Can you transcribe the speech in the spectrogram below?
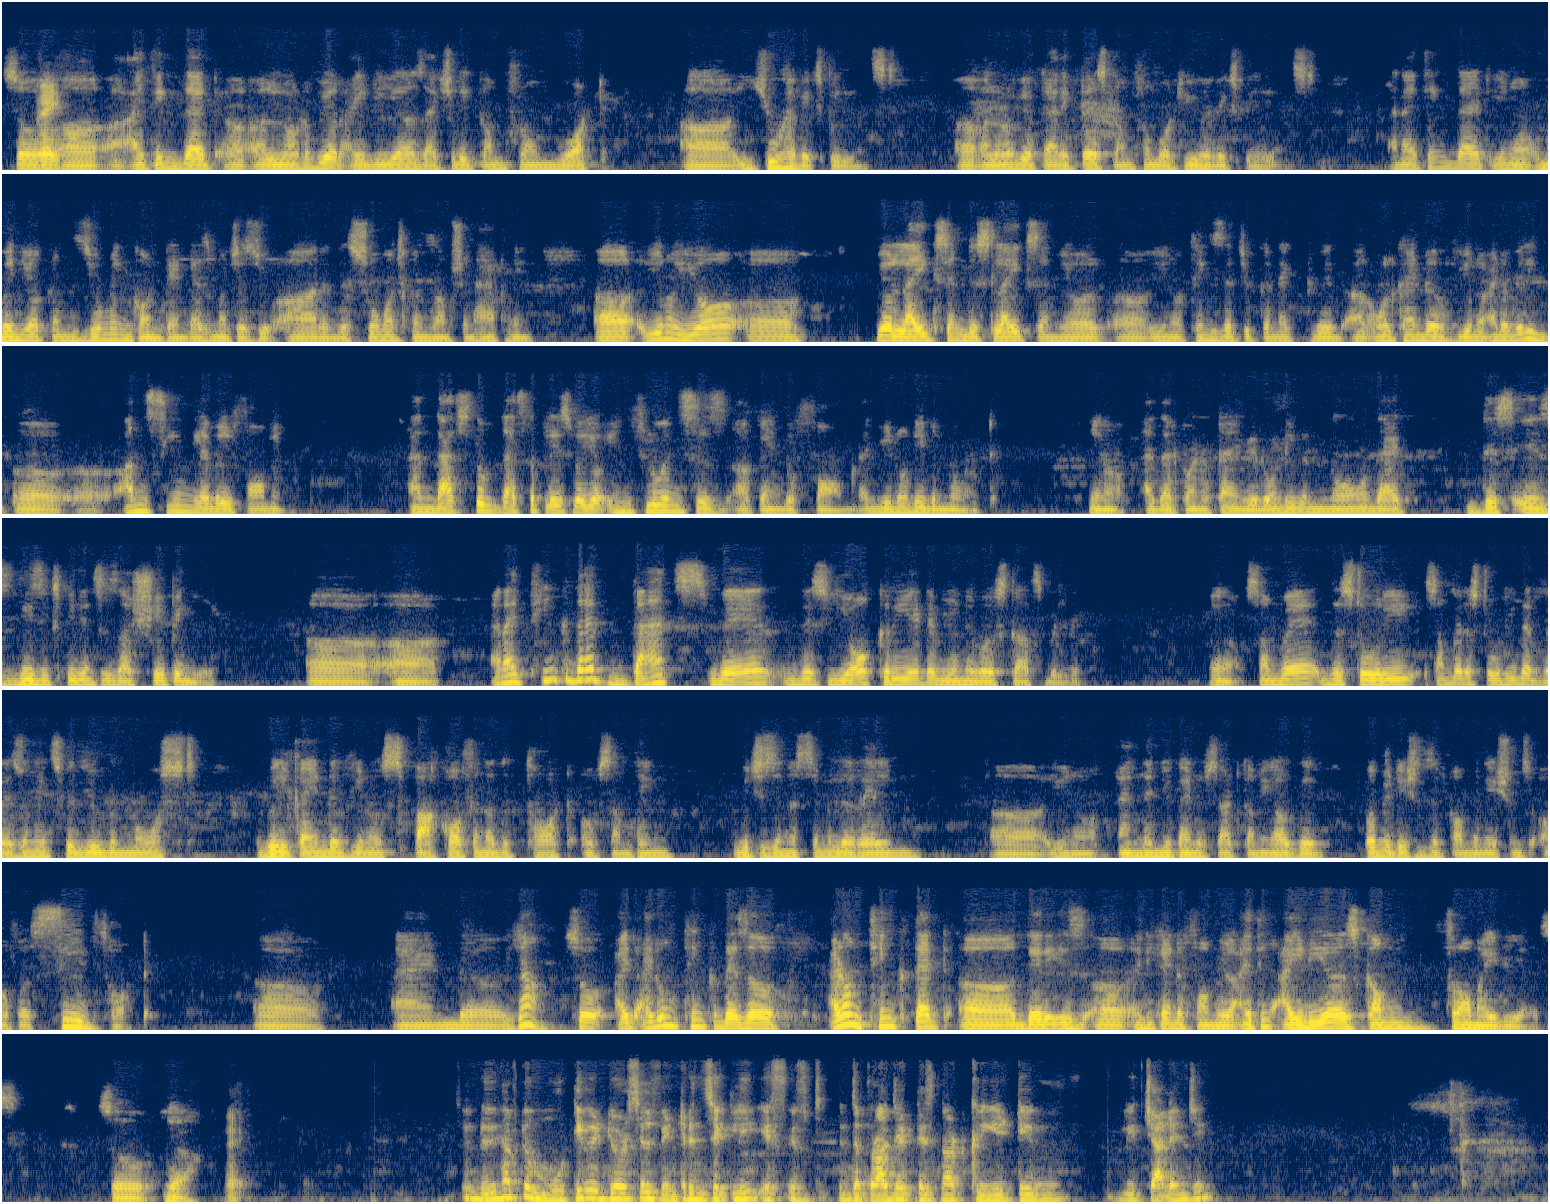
so Right. uh, i think that uh, a lot of your ideas actually come from what uh, you have experienced uh, a lot of your characters come from what you have experienced and i think that you know when you're consuming content as much as you are and there's so much consumption happening uh, you know your uh, your likes and dislikes and your uh, you know things that you connect with are all kind of you know at a very uh, uh, unseen level forming. And that's the that's the place where your influences are kind of formed and you don't even know it you know at that point of time. You don't even know that this is these experiences are shaping you. Uh, uh, and i think that that's where this your creative universe starts building. You know somewhere the story somewhere a story that resonates with you the most will kind of you know spark off another thought of something which is in a similar realm uh, you know and then you kind of start coming out with permutations and combinations of a seed thought. Uh, and uh, yeah so I, I don't think there's a i don't think that uh, there is uh, any kind of formula. I think ideas come from ideas. So yeah. Do you have to motivate yourself intrinsically if, if the project is not creatively challenging?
